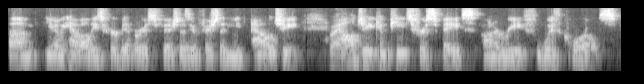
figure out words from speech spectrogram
um, you know, we have all these herbivorous fish. Those are fish that eat algae. Right. Algae competes for space on a reef with corals.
